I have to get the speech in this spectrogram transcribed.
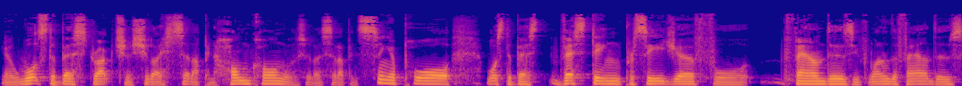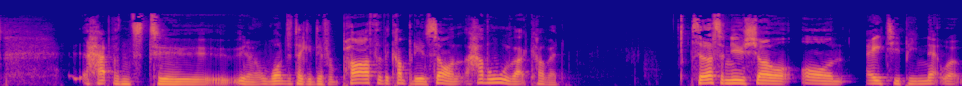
you know, what's the best structure? Should I set up in Hong Kong or should I set up in Singapore? What's the best vesting procedure for founders if one of the founders happens to, you know, want to take a different path of the company and so on? Have all of that covered. So that's a new show on ATP Network,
